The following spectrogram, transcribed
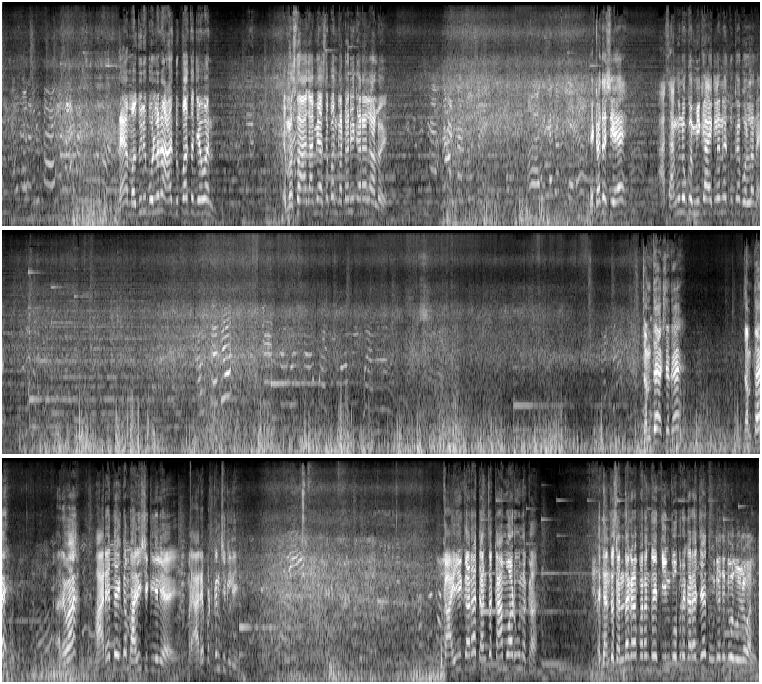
नाही मजुरी बोललो ना आज दुपारचं जेवण. मस्त आज आम्ही असं पण गटारी करायला आलोय. एकादशी आहे? आज सांगू नको मी काय ऐकलं नाही तू काय बोलला नाही. जमतंय अक्षत आहे जमताय? अरे वा. आर्या तर एकदम भारी शिकलेली आहे. आर्या पटकन शिकली. काही करा त्यांचं काम वाढवू नका. त्यांचं संध्याकाळपर्यंत हे तीन कोपरे करायचे आहेत उद्याचे दिवस उजळवाल.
